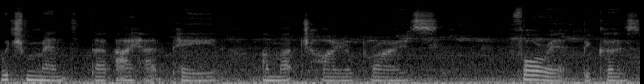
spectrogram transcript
which meant that i had paid a much higher price for it because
